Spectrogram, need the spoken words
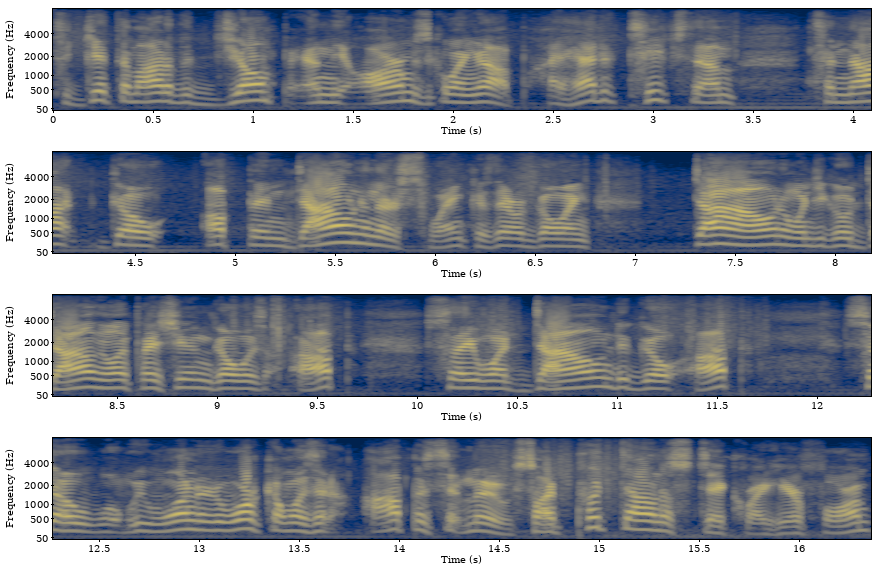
to get them out of the jump and the arms going up. I had to teach them to not go up and down in their swing because they were going down. And when you go down, the only place you can go is up. So they went down to go up. So what we wanted to work on was an opposite move. So I put down a stick right here for them.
